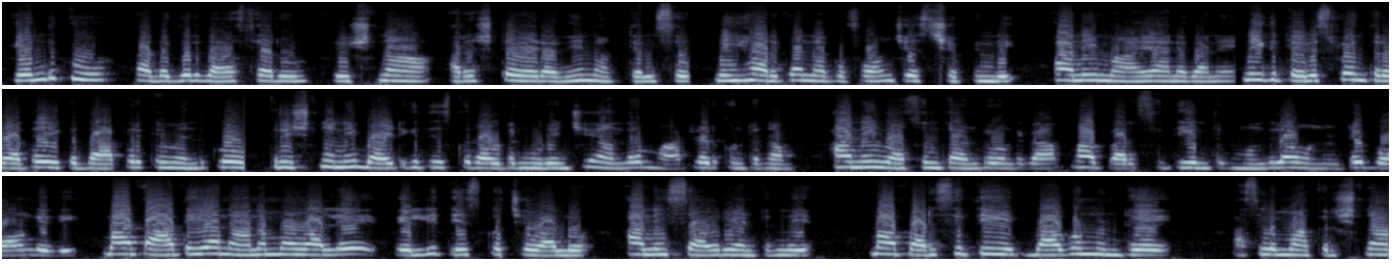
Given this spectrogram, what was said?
ఎందుకు నా దగ్గర దాస్తారు? కృష్ణ అరెస్ట్ అయ్యాడని నాకు తెలుసు. నిహారిక నాకు ఫోన్ చేసి చెప్పింది. అని మాయ అనగానే నీకు తెలిసిపోయిన తర్వాత ఇక దాపరికం ఎందుకు? కృష్ణని బయటికి తీసుకురావడం గురించి అందరం మాట్లాడుకుంటున్నాం. అని వసంత అంటూ ఉండగా మా పరిస్థితి ఇంతకు ముందులా ఉండుంటే బాగుండేది. మా తాతయ్య నానమ్మ వాళ్ళే పెళ్ళి తీసుకొచ్చేవాళ్ళు అని సౌరి అంటుంది. మా పరిస్థితి బాగుండుంటే అసలు మా కృష్ణ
